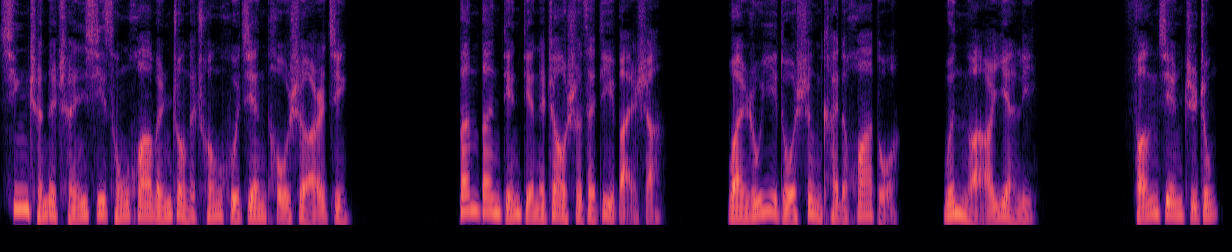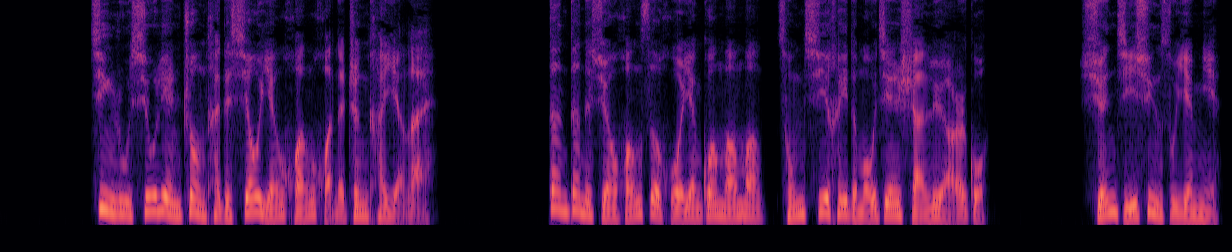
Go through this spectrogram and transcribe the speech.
清晨的晨曦从花纹状的窗户间投射而进，斑斑点点的照射在地板上，宛如一朵盛开的花朵，温暖而艳丽。房间之中。进入修炼状态的萧炎缓缓的睁开眼来，淡淡的玄黄色火焰光芒芒从漆黑的眸间闪掠而过，旋即迅速湮灭。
